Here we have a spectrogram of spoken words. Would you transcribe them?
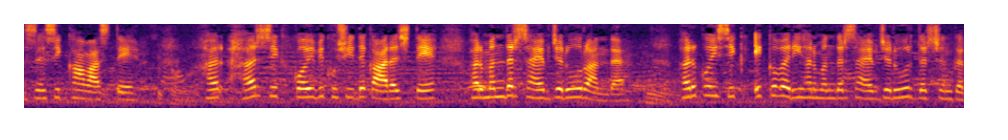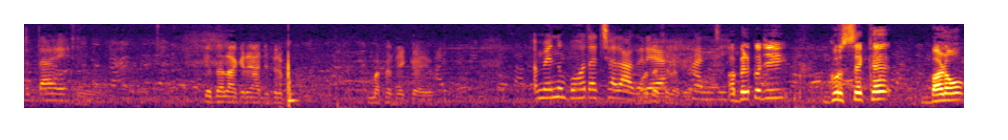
ਸ- ਸਿੱਖਾਂ ਵਾਸਤੇ। ਹਰ ਹਰ ਸਿੱਖ ਕੋਈ ਵੀ ਖੁਸ਼ੀ ਦੇ ਕਾਰਜ ਤੇ ਹਰਮੰਦਰ ਸਾਹਿਬ ਜ਼ਰੂਰ ਆਂਦਾ ਹੈ। ਹਰ ਕੋਈ ਸਿੱਖ ਇੱਕ ਵਾਰੀ ਹਰਮੰਦਰ ਸਾਹਿਬ ਜ਼ਰੂਰ ਦਰਸ਼ਨ ਕਰਦਾ ਹੈ। ਕਿੱਦਾਂ ਲੱਗ ਰਿਹਾ ਅੱਜ ਫਿਰ ਮੱਥਾ ਟੇਕ ਕੇ ਆਏ ਹੋ? ਮੈਨੂੰ ਬਹੁਤ ਅੱਛਾ ਲੱਗ ਰਿਹਾ ਅੱਛਾ ਹੈ। ਹਾਂਜੀ। ਆ ਬਿਲਕੁਲ ਜੀ। ਗੁਰਸਿੱਖ ਬਣੋ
